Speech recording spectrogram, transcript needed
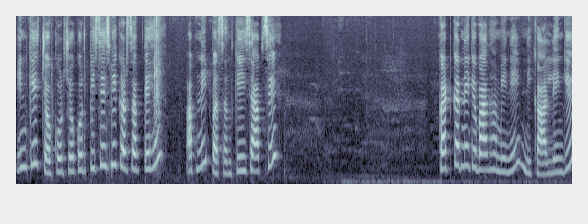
इनके चौकोर चौकोर पीसेस भी कर सकते हैं, अपनी पसंद के हिसाब से। कट करने के बाद हम इन्हें निकाल लेंगे।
